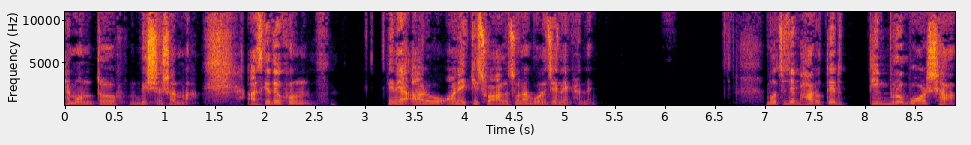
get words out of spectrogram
হেমন্ত বিশ্ব শর্মা। আজকে দেখুন, তিনি আরও অনেক কিছু আলোচনা করেছেন এখানে। বলছে যে, ভারতের তীব্র বর্ষা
